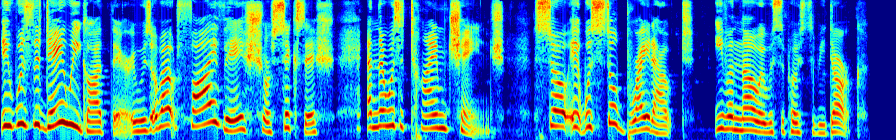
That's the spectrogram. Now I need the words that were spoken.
It was the day we got there. It was about five ish or six ish, and there was a time change. So it was still bright out, even though it was supposed to be dark.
